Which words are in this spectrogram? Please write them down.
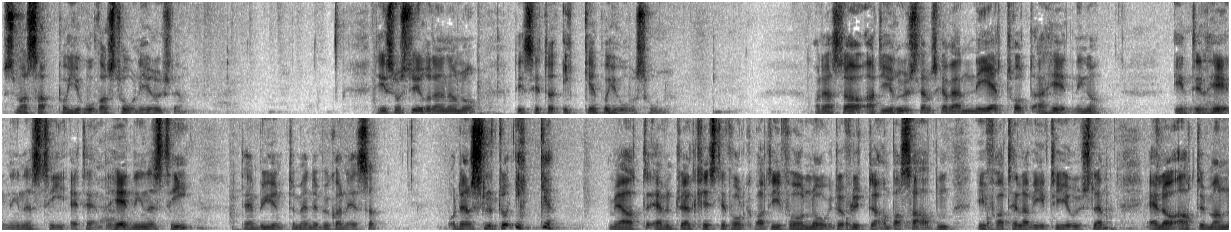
som har satt på Jehovas trone i Jerusalem. De som styrer denne nå, de sitter ikke på Jehovas trone. Og der står at Jerusalem skal være nedtrådt av hedninger inntil hedningenes tid er til ende. Hedningenes tid den begynte med Nebukadneser, og den slutter ikke med at eventuelt Kristelig Folkeparti får Norge til å flytte ambassaden fra Tel Aviv til Jerusalem, eller at man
